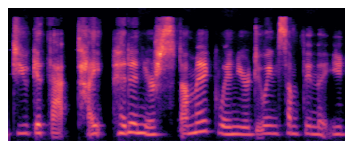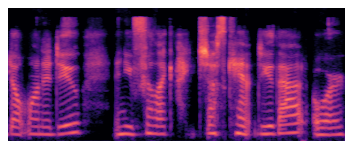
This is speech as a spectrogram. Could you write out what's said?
do you get that tight pit in your stomach when you're doing something that you don't want to do and you feel like, I just can't do that? Or,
